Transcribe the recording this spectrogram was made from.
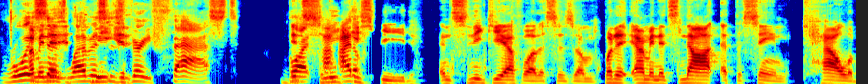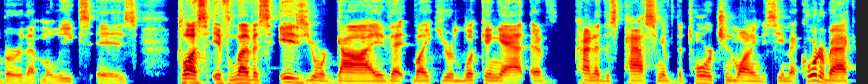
Roy I mean, says, Levis is very fast, but sneaky I, I speed and sneaky athleticism. But it, I mean, it's not at the same caliber that Malik's is. Plus, if Levis is your guy that like you're looking at of kind of this passing of the torch and wanting to see him at quarterback,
